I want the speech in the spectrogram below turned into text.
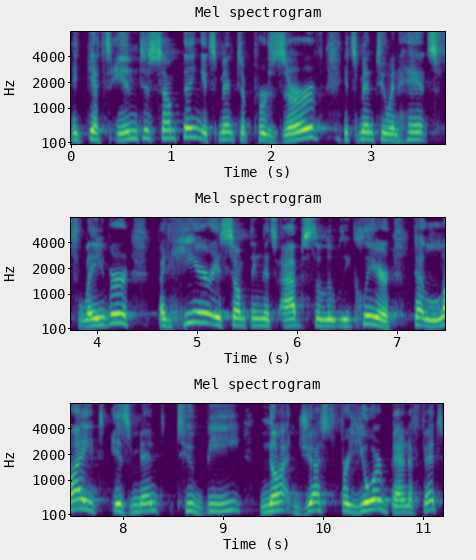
It gets into something. It's meant to preserve. It's meant to enhance flavor. But here is something that's absolutely clear that light is meant to be not just for your benefit,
